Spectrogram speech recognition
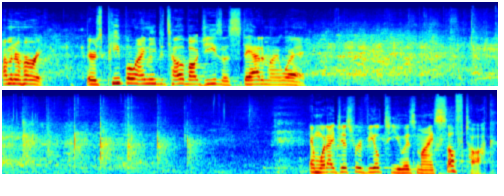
I'm in a hurry. There's people I need to tell about Jesus. Stay out of my way. And what I just revealed to you is my self talk.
